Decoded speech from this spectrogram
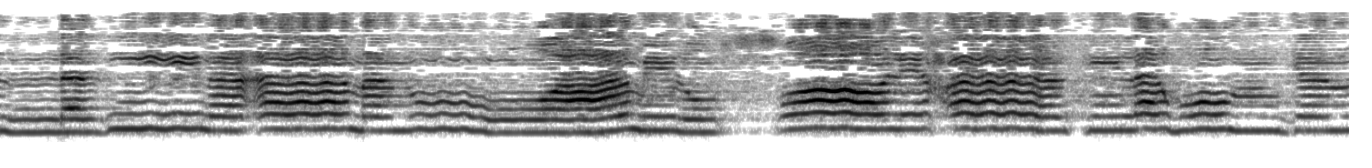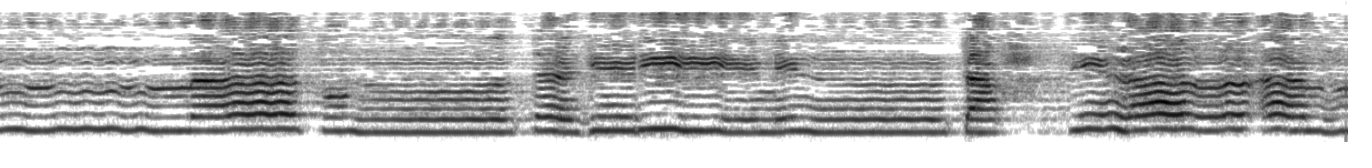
الذين آمنوا وعملوا الصالحات لهم جنات تجري من تحتها الأنهار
